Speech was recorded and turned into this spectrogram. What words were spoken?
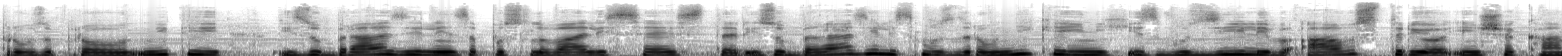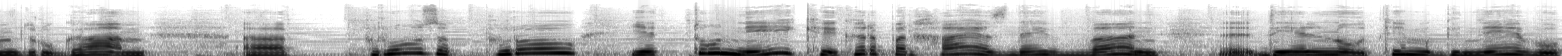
pravzaprav niti izobrazili in zaposlovali sester. Izobrazili smo zdravnike in jih izvozili v Avstrijo in še kam drugam. Eh, pravzaprav je to nekaj, kar prihaja zdaj ven, eh, delno v tem gnevu,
